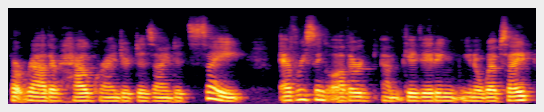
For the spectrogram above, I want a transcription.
but rather how Grindr designed its site. Every single other um, gay dating, you know, website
